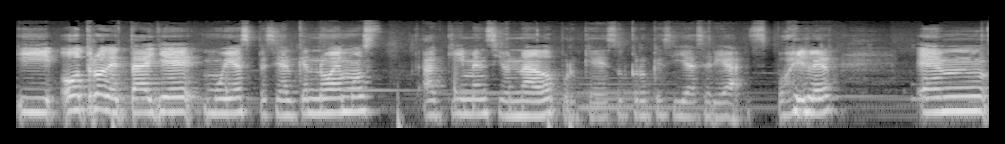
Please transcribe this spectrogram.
Y otro detalle muy especial que no hemos aquí mencionado, porque eso creo que sí ya sería spoiler. Em,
